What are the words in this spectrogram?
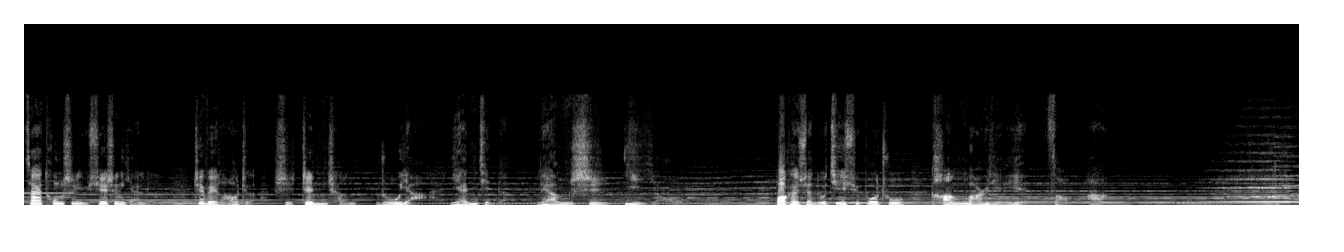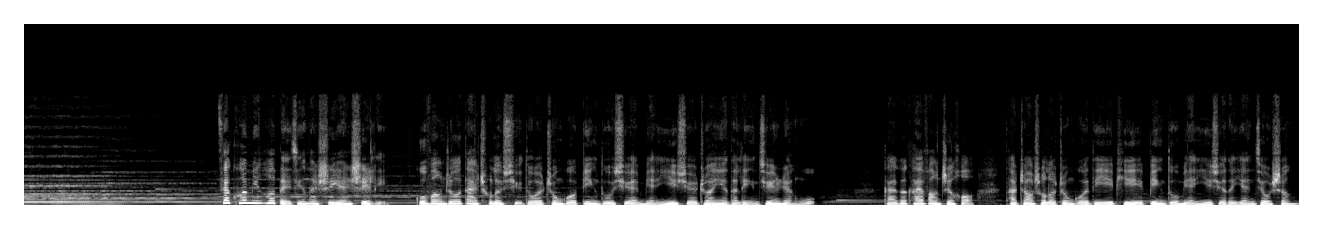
在同事与学生眼里，这位老者是真诚、儒雅、严谨的良师益友。报刊选读继续播出：糖丸爷爷走了。在昆明和北京的实验室里。顾方舟带出了许多中国病毒学、免疫学专业的领军人物。改革开放之后，他招收了中国第一批病毒免疫学的研究生。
